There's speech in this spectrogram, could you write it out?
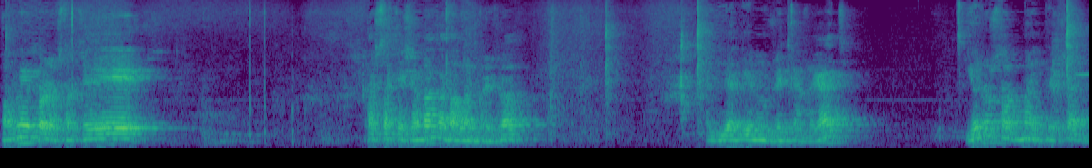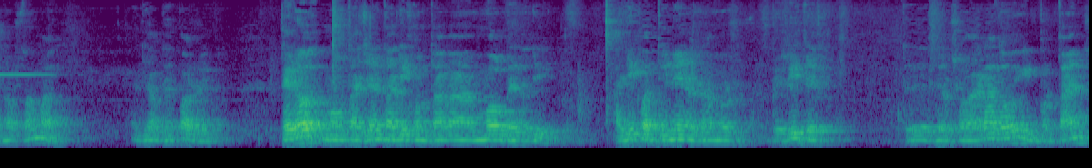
Home, però hasta que... hasta que se va acabar l'empresa. Allí hi havia uns encarregats. Jo no estat mai, per cert, no estat mai allí al depòsit. Però molta gent allí comptava molt bé d'allí. Allí quan tenien els amos visites de- del seu agrado, importants,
